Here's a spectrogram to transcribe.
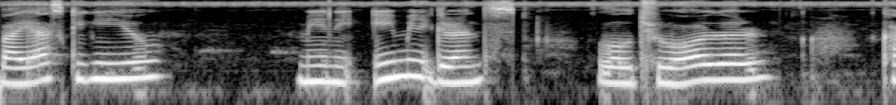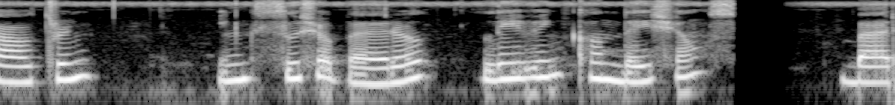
by asking you many immigrants live through other countries in social better living conditions, but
